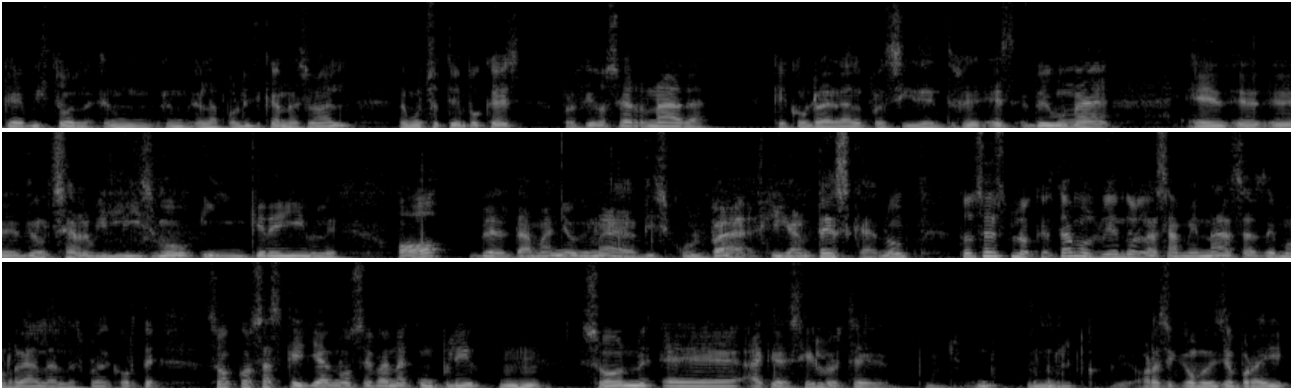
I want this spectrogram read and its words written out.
que he visto en, en- en la política nacional de mucho tiempo, que es prefiero ser nada que contraer al presidente. Es de una eh, eh, de un servilismo increíble o del tamaño de una disculpa gigantesca, ¿no? Entonces, lo que estamos viendo en las amenazas de Monreal a la Suprema Corte son cosas que ya no se van a cumplir. Son, eh, hay que decirlo, este, ahora sí que como dicen por ahí,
